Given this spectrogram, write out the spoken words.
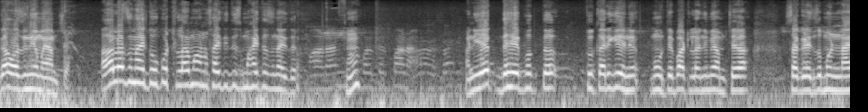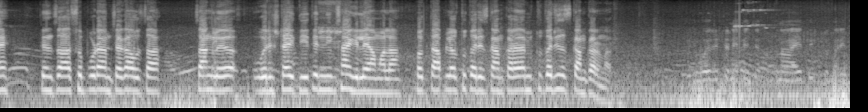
गावाचा नियम आहे आमच्या. आलाच नाही तो. कुठला माणूस आहे तिथेच माहीतच नाही तर? आणि एक ध्येय फक्त तुतारी घेणे. मोठे पाटलांनी मी आमच्या सगळ्यांचं म्हणणं आहे. त्यांचा सपोर्ट आमच्या गावचा. चांगलं वरिष्ठ आहे ती. त्यांनी सांगितलं आहे आम्हाला. फक्त आपल्याला तुतारीच काम करायचं आम्ही तुतारीचंच काम करणार म्हणजे वरिष्ठ नेत्यांची सूचना आहे ती तुतारीचं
